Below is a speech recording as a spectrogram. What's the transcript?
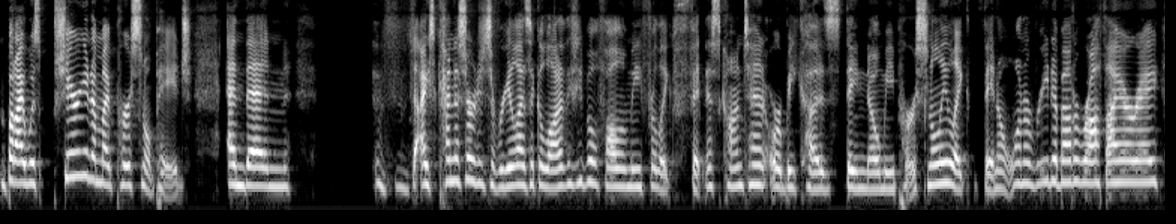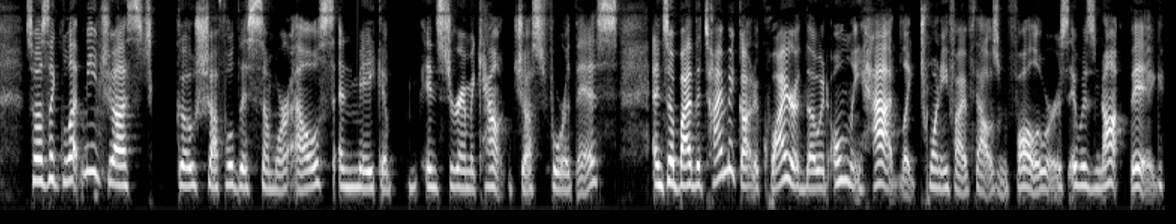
but I was sharing it on my personal page. And then th- I kind of started to realize like a lot of these people follow me for like fitness content or because they know me personally. Like they don't want to read about a Roth IRA. So I was like, let me just go shuffle this somewhere else and make a Instagram account just for this. And so by the time it got acquired though, it only had like 25,000 followers. It was not big.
